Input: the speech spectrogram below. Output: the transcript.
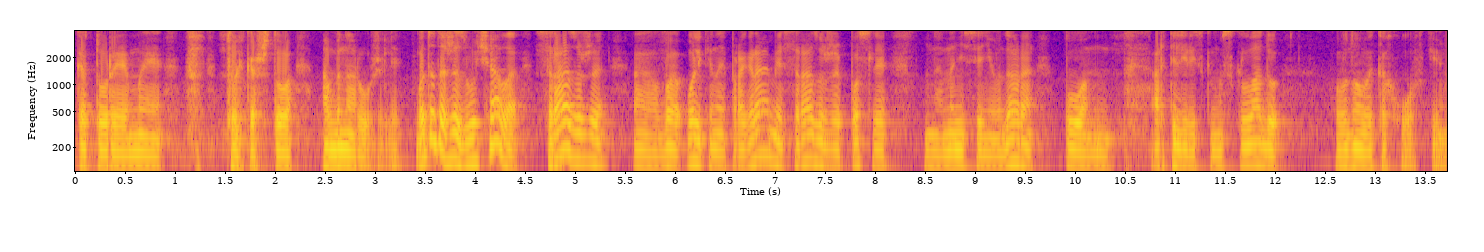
которые мы только что обнаружили. Вот это же звучало сразу же э, в Олькиной программе, сразу же после нанесения удара по артиллерийскому складу в Новой Каховке.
